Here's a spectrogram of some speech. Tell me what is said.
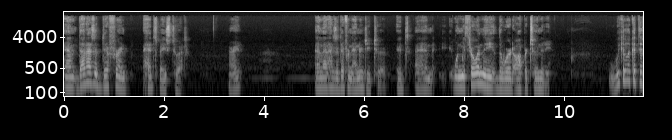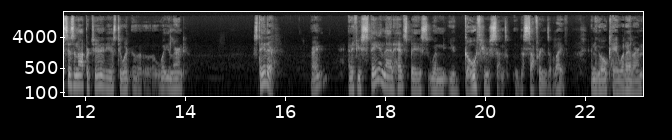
And that has a different headspace to it, right? And that has a different energy to it. It's and when we throw in the the word opportunity, we can look at this as an opportunity as to what what you learned. Stay there, right? And if you stay in that headspace when you go through some the sufferings of life, and you go, okay, what I learned,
